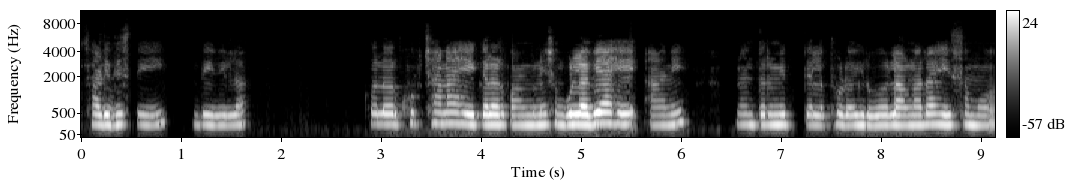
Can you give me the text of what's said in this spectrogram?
साडी दिसते ही देवीला. कलर खूप छान आहे. कलर कॉम्बिनेशन गुलाबी आहे आणि नंतर मी त्याला थोडं हिरवं लावणार आहे समोर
